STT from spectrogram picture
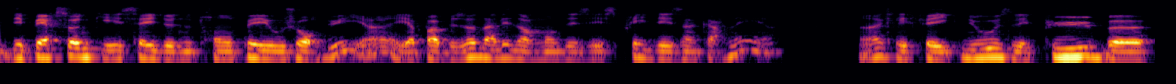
des, personnes qui essayent de nous tromper aujourd'hui, hein, il n'y a pas besoin d'aller dans le monde des esprits désincarnés. Hein, hein avec les fake news, les pubs, euh,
